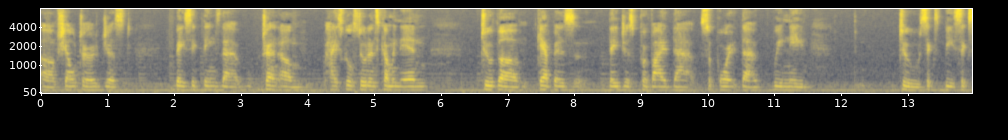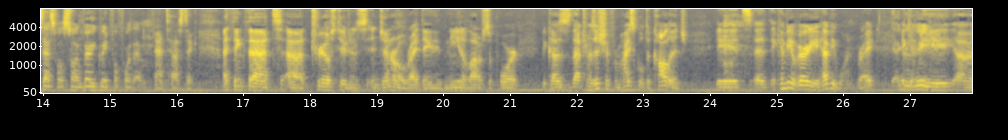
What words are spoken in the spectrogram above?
um, shelter, just basic things that tra- um, high school students coming in to the campus, they just provide that support that we need to su- be successful. So I'm very grateful for them. Fantastic. I think that uh, trio students in general, right, they need a lot of support because that transition from high school to college it's it, it can be a very heavy one, right? Yeah, it can agreed. be uh,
